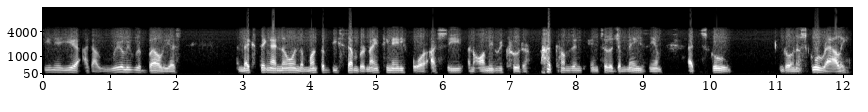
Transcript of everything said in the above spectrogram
senior year, I got really rebellious. next thing I know, in the month of December 1984, I see an army recruiter comes in into the gymnasium at school, going to school rally,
